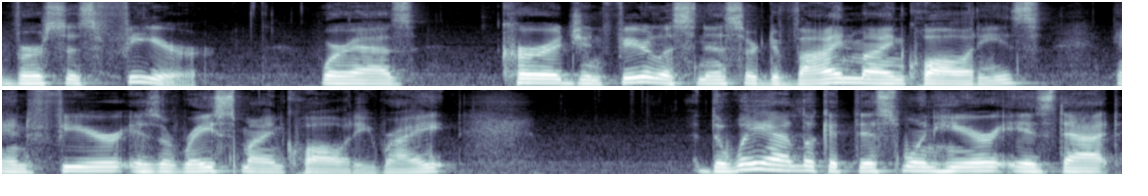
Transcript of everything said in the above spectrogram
versus fear. Whereas courage and fearlessness are divine mind qualities and fear is a race mind quality, right? The way I look at this one here is that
